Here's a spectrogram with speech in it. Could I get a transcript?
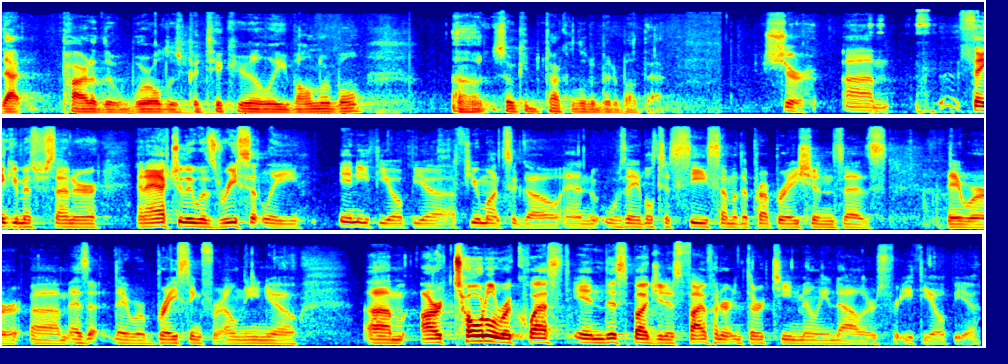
that part of the world is particularly vulnerable. Uh, So could you talk a little bit about that? Sure. Um, Thank you, Mr. Senator. And I actually was recently in Ethiopia a few months ago and was able to see some of the preparations as they were, um, as they were bracing for El Nino. Um, Our total request in this budget is $513 million for Ethiopia.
